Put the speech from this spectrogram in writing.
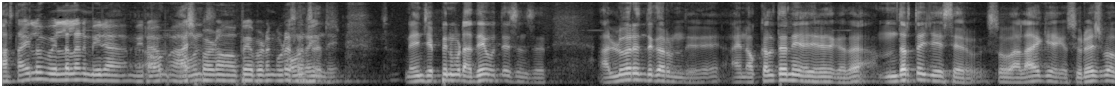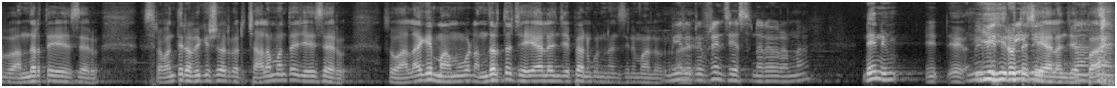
ఆ స్థాయిలోకి వెళ్ళాలని మీరు మీరు ఆశపడడం. ఉపయోగపడడం కూడా సరైంది సార్. నేను చెప్పిన కూడా అదే ఉద్దేశం సార్. అల్లు అరవింద్ గారు ఉంది. ఆయన ఒక్కరితోనే చేయలేదు కదా అందరితో చేశారు. సో అలాగే సురేష్ బాబు అందరితో చేశారు. స్రవంతి రవికిషోర్ గారు చాలా మందితో చేశారు. సో అలాగే మా అమ్మ కూడా అందరితో చేయాలని చెప్పి అనుకుంటున్నాను సినిమాలో. మీరు. రిఫరెన్స్ చేస్తున్నారు ఎవరన్నా? నేను ఈ హీరోతో చేయాలని చెప్పా.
